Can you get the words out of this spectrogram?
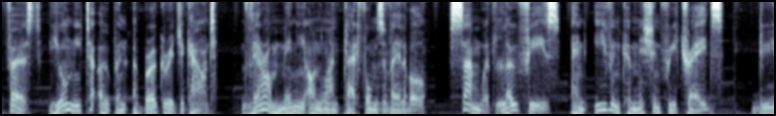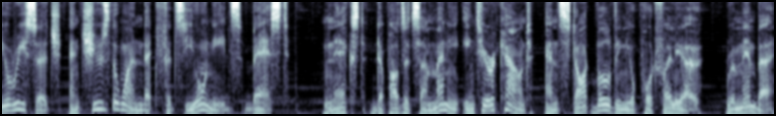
First, you'll need to open a brokerage account. There are many online platforms available, some with low fees and even commission-free trades. Do your research and choose the one that fits your needs best. Next, deposit some money into your account and start building your portfolio. Remember,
